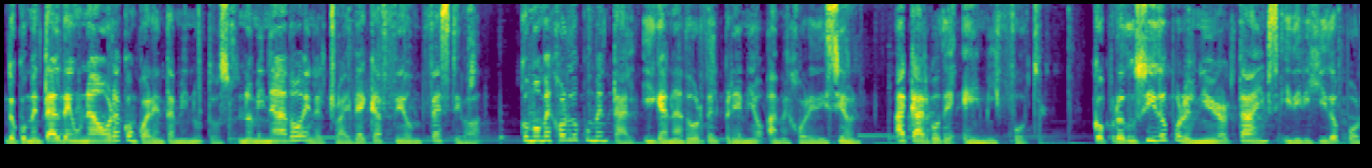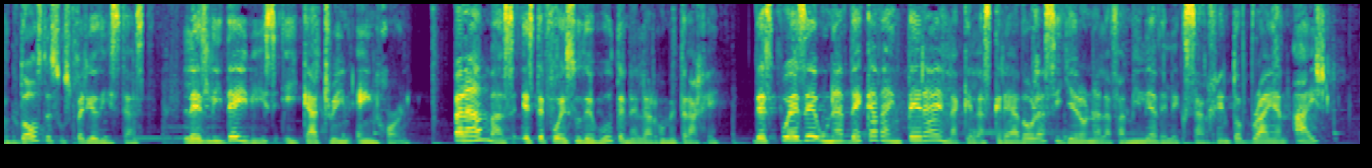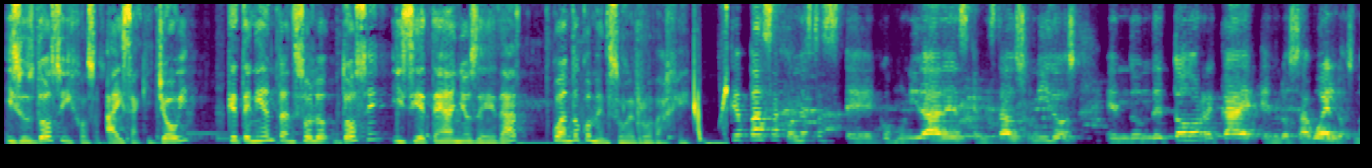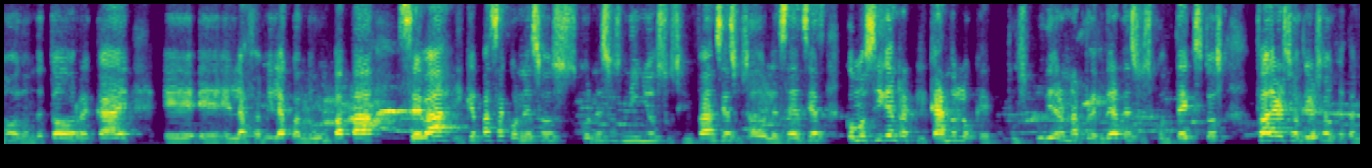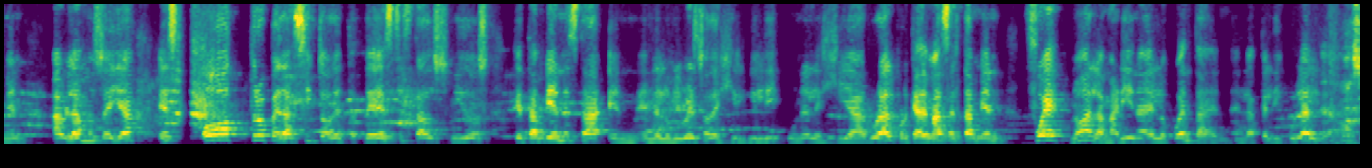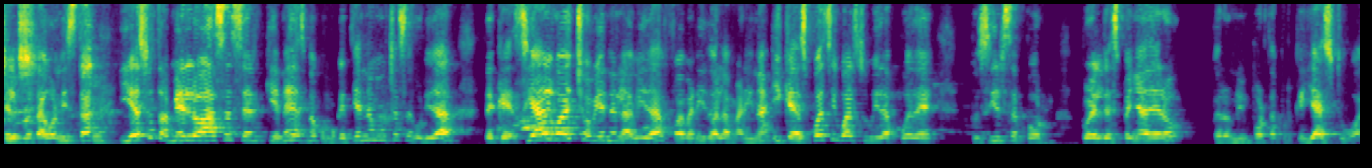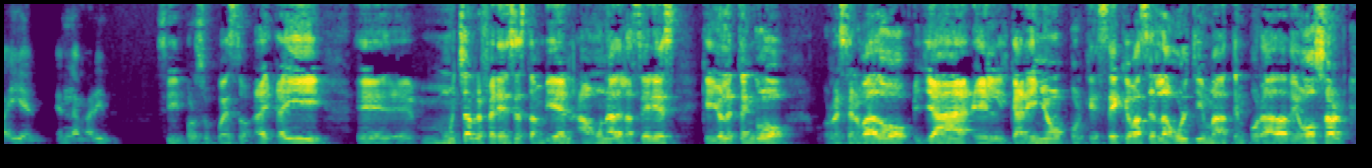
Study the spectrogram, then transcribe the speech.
Documental de una hora con 40 minutos, nominado en el Tribeca Film Festival como mejor documental y ganador del premio a mejor edición, a cargo de Amy Foote coproducido por el New York Times y dirigido por dos de sus periodistas, Leslie Davis y Catherine Einhorn. Para ambas, este fue su debut en el largometraje. Después de una década entera en la que las creadoras siguieron a la familia del ex sargento Brian Aish y sus dos hijos, Isaac y Joey, que tenían tan solo 12 y 7 años de edad cuando comenzó el rodaje. ¿Qué pasa con estas eh, comunidades en Estados Unidos en donde todo recae en los abuelos, ¿no? Donde todo recae eh, eh, en la familia cuando un papá se va. ¿Y qué pasa con esos, con esos niños, sus infancias, sus adolescencias? ¿Cómo siguen replicando lo que pues, pudieron aprender de sus contextos? Father Soldiers, aunque también hablamos de ella, es otro pedacito de, de este Estados Unidos que también está en, en el universo de Hillbilly, una elegía rural, porque además él también fue, ¿no? A la Marina, él lo cuenta en, la película, el, protagonista, y eso también lo hace ser quien es, ¿no? Como que tiene mucha seguridad de que si algo ha hecho bien en la vida fue haber ido a la Marina y que después igual su vida puede pues irse por, por el despeñadero, pero no importa porque ya estuvo ahí en, la Marina. Sí, por supuesto. Hay, eh, muchas referencias también a una de las series que yo le tengo reservado ya el cariño porque sé que va a ser la última temporada de Ozark.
